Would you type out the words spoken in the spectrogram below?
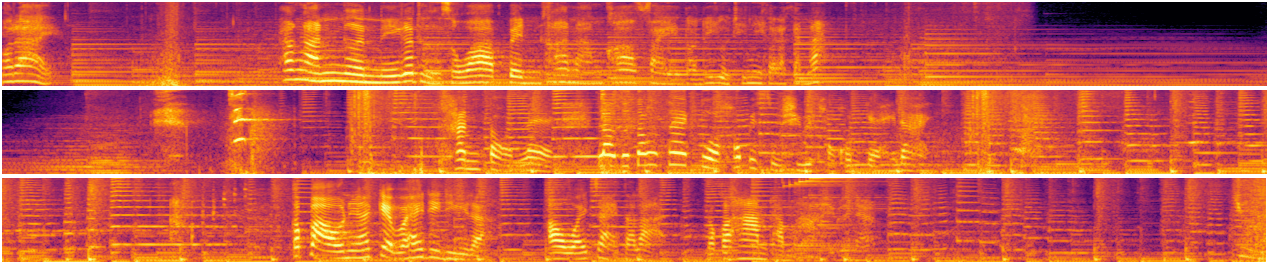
ก็ได้ ถ้างั้นเงินนี้ก็ถือซะว่าเป็นค่าน้ำค่าไฟตอนที่อยู่ที่นี่ก็แล้วกันนะ ขั้นตอนแรก เราจะต้องแทรกตัวเข้าไปสู่ชีวิตของคนแก่ให้ได้ กระเป๋าเนี้ยเก็บไว้ให้ดีๆล่ะ เอาไว้จ่ายตลาด แล้วก็ห้ามทำหายด้วยนะ อยู่ไหน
